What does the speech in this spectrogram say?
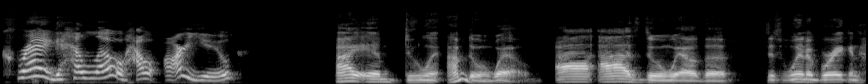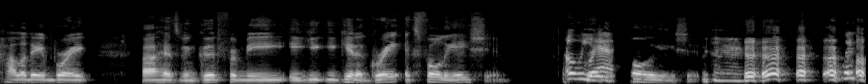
Craig, hello, how are you? I am doing, I'm doing well. I, I was doing well. The this winter break and holiday break uh, has been good for me. You you get a great exfoliation. Oh great yeah, exfoliation. winter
